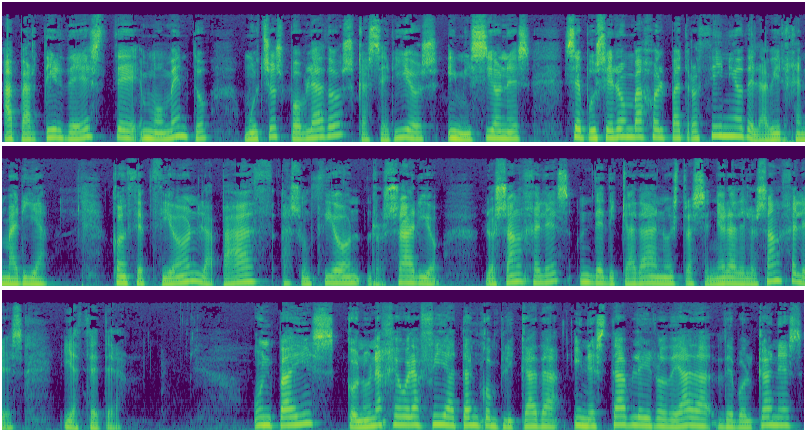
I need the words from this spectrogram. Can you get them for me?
A partir de este momento, muchos poblados, caseríos y misiones se pusieron bajo el patrocinio de la Virgen María. Concepción, La Paz, Asunción, Rosario, Los Ángeles, dedicada a Nuestra Señora de los Ángeles, y etc. Un país con una geografía tan complicada, inestable y rodeada de volcanes,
